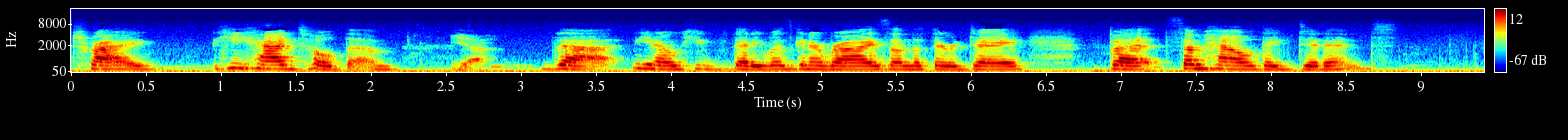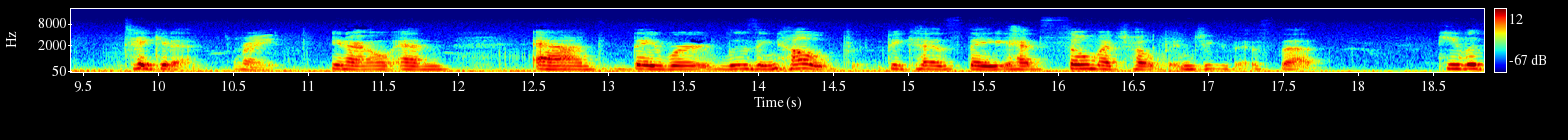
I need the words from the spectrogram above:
tried. He had told them yeah that you know he that he was gonna rise on the third day, but somehow they didn't take it in. right You know, and and they were losing hope because they had so much hope in Jesus that he was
